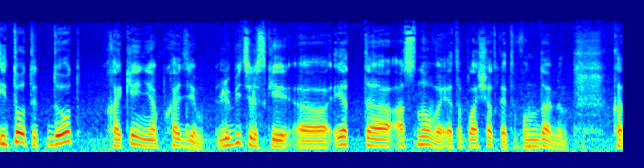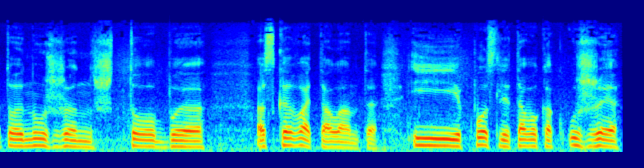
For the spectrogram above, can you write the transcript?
И тот, и тот хоккей необходим. Любительский э, – это основа, это площадка, это фундамент, который нужен, чтобы скрывать таланты. И после того, как уже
